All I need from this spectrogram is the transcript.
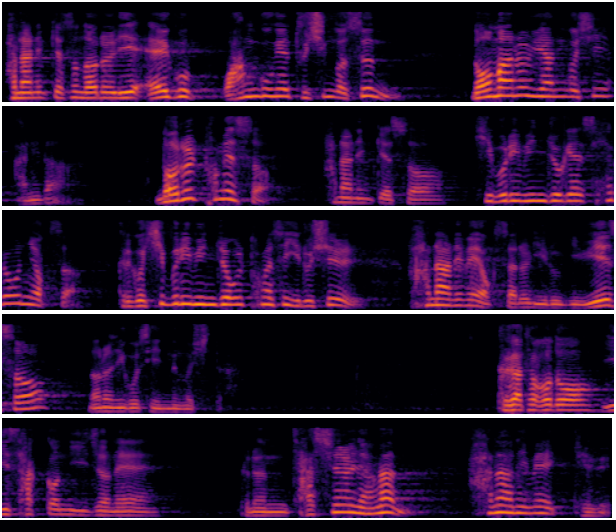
하나님께서 너를 이 애굽 왕궁에 두신 것은 너만을 위한 것이 아니다. 너를 통해서 하나님께서 히브리 민족의 새로운 역사, 그리고 히브리 민족을 통해서 이루실 하나님의 역사를 이루기 위해서 너는 이곳에 있는 것이다. 그가 적어도 이 사건 이전에 그는 자신을 향한 하나님의 계획,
